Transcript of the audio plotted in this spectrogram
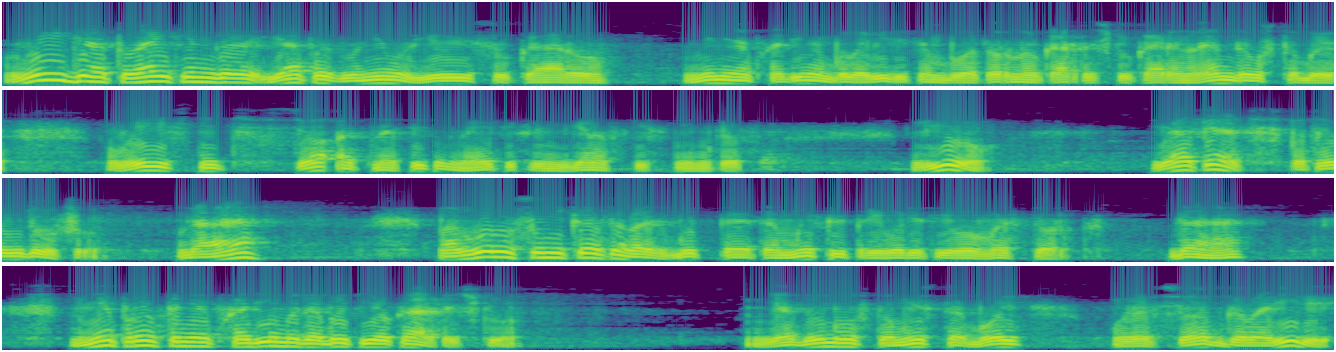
Выйдя от Лайтинга, я позвонил Льюису Кару. Мне необходимо было видеть амбулаторную карточку Карен Рэндалл, чтобы выяснить все относительно этих рентгеновских снимков. «Лью, я опять по твою душу». «Да?» По голосу не казалось, будто эта мысль приводит его в восторг. «Да. Мне просто необходимо добыть ее карточку. Я думал, что мы с тобой уже все обговорили».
